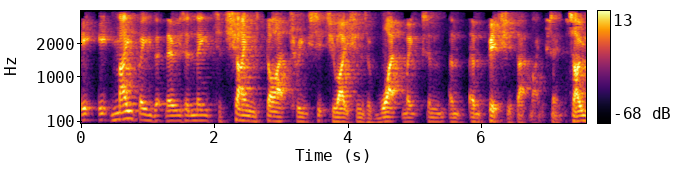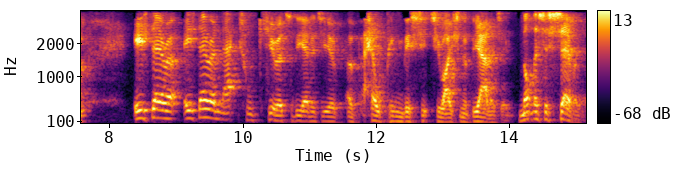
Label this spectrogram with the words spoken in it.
it, it may be that there is a need to change dietary situations of white meats and, and, and fish, if that makes sense. So is there a is there a natural cure to the energy of, of helping this situation of the allergy? Not necessarily.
